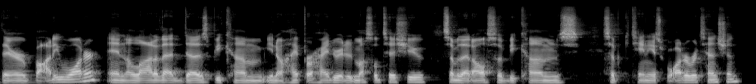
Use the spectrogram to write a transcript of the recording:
their body water. And a lot of that does become, you know, hyperhydrated muscle tissue. Some of that also becomes subcutaneous water retention.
